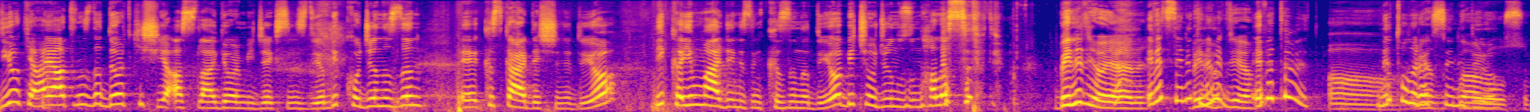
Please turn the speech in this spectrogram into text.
diyor ki hayatınızda dört kişiyi asla görmeyeceksiniz diyor. Bir kocanızın e, kız kardeşini diyor. Bir kayınvalidenizin kızını diyor. Bir çocuğunuzun halasını diyor. Beni diyor yani. Evet seni Beni diyor. mi diyor? Evet evet. Aa, Net olarak seni yazıklar diyor. olsun.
